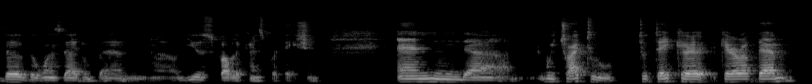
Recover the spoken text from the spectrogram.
the, the ones that um, uh, use public transportation. And uh, we tried to to take care, care of them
